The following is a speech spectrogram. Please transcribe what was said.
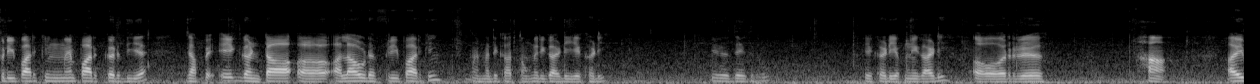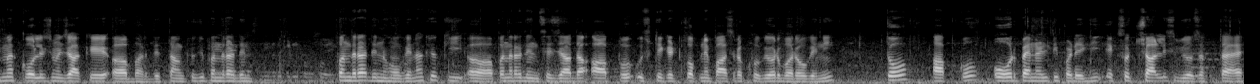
फ्री पार्किंग में पार्क कर दी है, जहाँ पे एक घंटा अलाउड है फ्री पार्किंग। मैं दिखाता हूँ, मेरी गाड़ी ये खड़ी। ये देख दो ये खड़ी अपनी गाड़ी। और हाँ अभी मैं कॉलेज में जाके भर देता हूँ, क्योंकि पंद्रह दिन पंद्रह दिन हो गए ना, क्योंकि पंद्रह दिन से ज़्यादा आप उस टिकट को अपने पास रखोगे और भरोगे नहीं तो आपको और पेनल्टी पड़ेगी। 140 भी हो सकता है,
